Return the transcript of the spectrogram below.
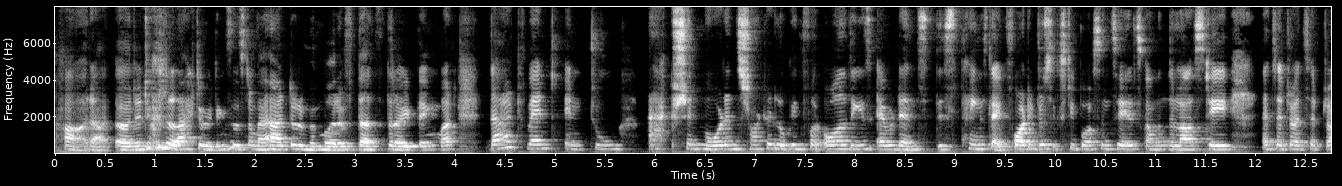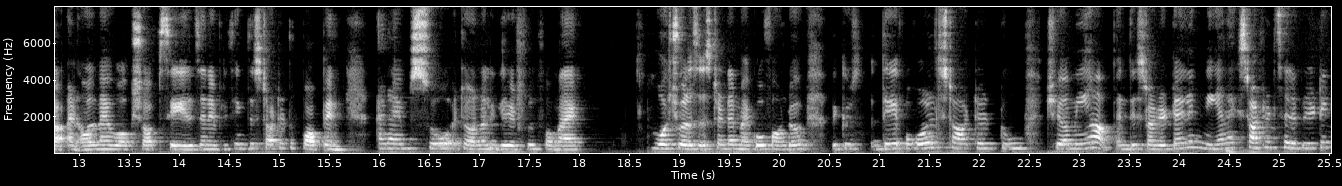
ha, ra- uh, reticular activating system. I had to remember if that's the right thing, but that went into action mode and started looking for all these evidence these things like 40 to 60 percent sales come in the last day etc etc and all my workshop sales and everything just started to pop in and i'm so eternally grateful for my virtual assistant and my co-founder because they all started to cheer me up and they started telling me and i started celebrating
